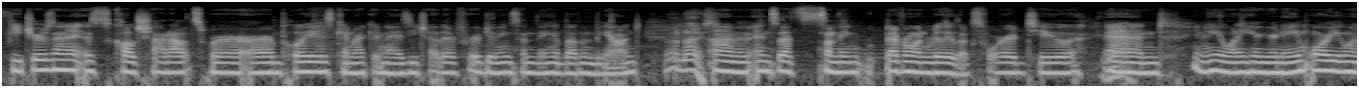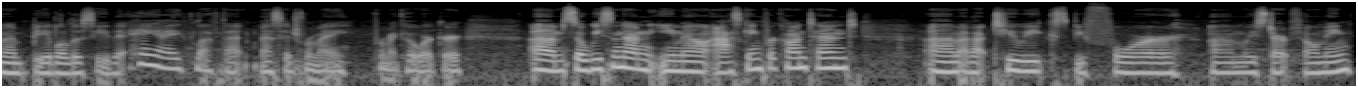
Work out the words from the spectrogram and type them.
features in it is called shoutouts, where our employees can recognize each other for doing something above and beyond. Oh, nice. Um, and so that's something everyone really looks forward to. Yeah. And you know, you want to hear your name, or you want to be able to see that, hey, I left that message for my for my coworker. Um, so we send out an email asking for content um, about two weeks before um, we start filming.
